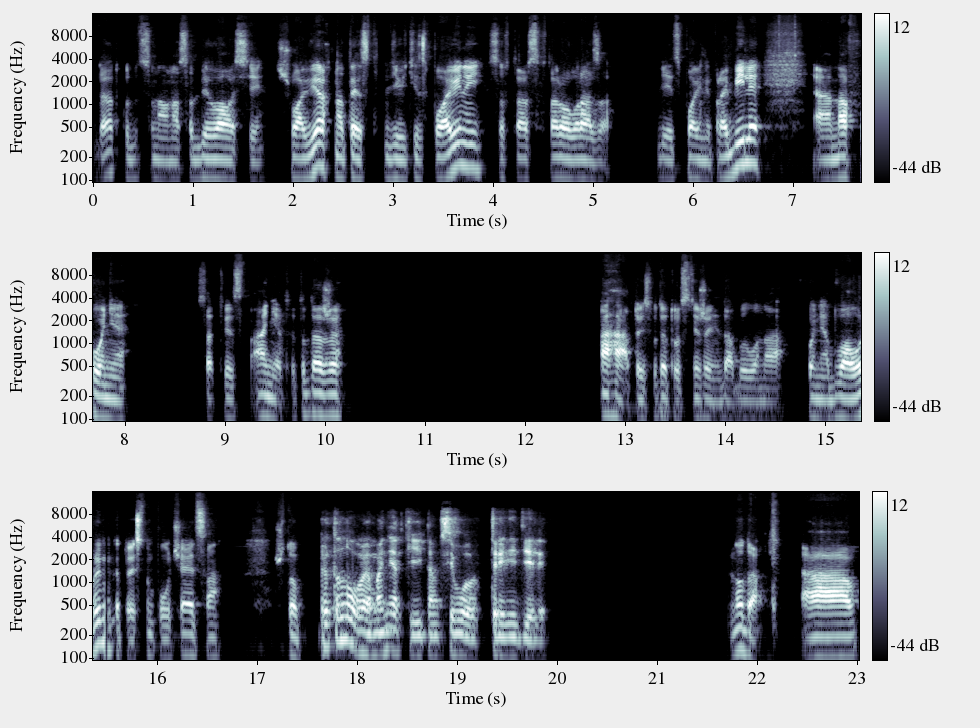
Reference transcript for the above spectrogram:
да, откуда цена у нас отбивалась и шла вверх на тест 9,5 со, втор- со второго раза 9,5 пробили. А на фоне, соответственно, а нет, это даже... Ага, то есть вот это вот снижение, да, было на фоне обвала рынка, то есть, ну, получается, что... Это новые монетки, и там всего три недели. Ну да. А,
